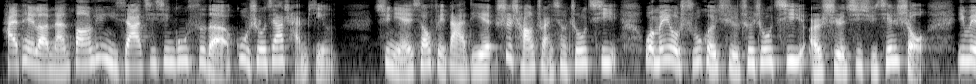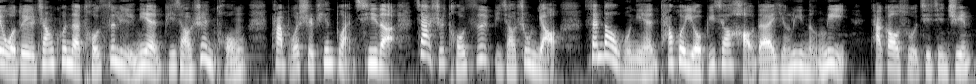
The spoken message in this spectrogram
还配了南方另一家基金公司的固收加产品。去年消费大跌，市场转向周期，我没有赎回去追周期，而是继续坚守，因为我对张坤的投资理念比较认同。他不是偏短期的，价值投资比较重要，三到五年他会有比较好的盈利能力。他告诉基金君，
